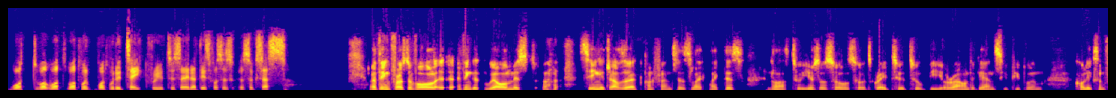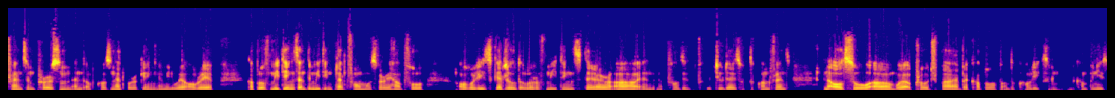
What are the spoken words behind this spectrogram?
what what what what what, what would it take for you to say that this was a, a success? I think first of all, I think we all missed seeing each other at conferences like like this in the last two years or so. So it's great to to be around again, see people and colleagues and friends in person, and of course networking. I mean, we already have a couple of meetings, and the meeting platform was very helpful already scheduled a lot of meetings there uh, in, for, the, for, the, two days of the conference. And also uh, were approached by, by a couple of other colleagues and, companies.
